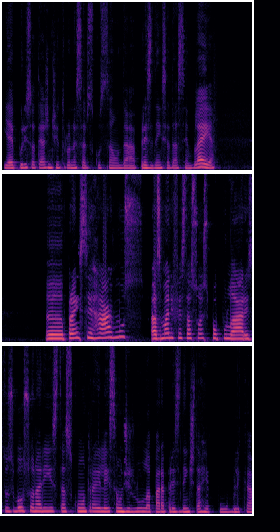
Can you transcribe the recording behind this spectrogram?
e aí por isso até a gente entrou nessa discussão da presidência da Assembleia. Para encerrarmos, as manifestações populares dos bolsonaristas contra a eleição de Lula para presidente da República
